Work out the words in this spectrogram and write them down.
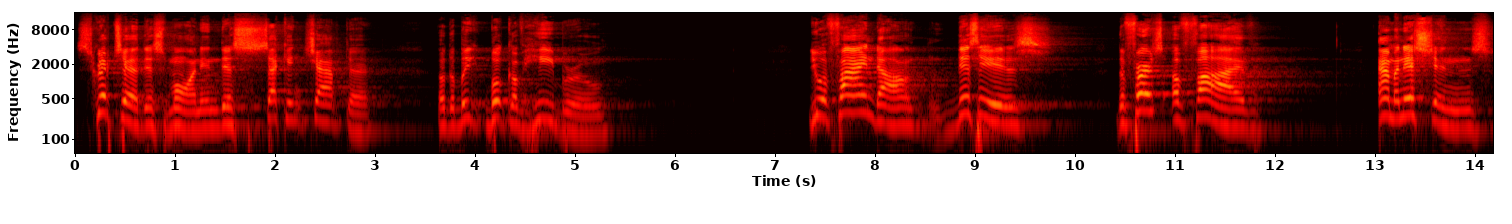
scripture this morning, this second chapter of the book of Hebrew, you will find out this is the first of five admonitions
